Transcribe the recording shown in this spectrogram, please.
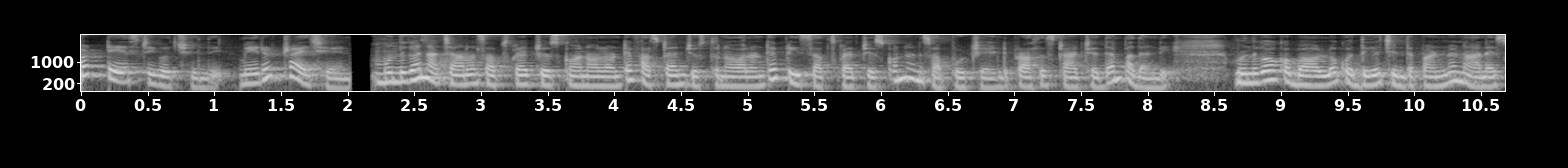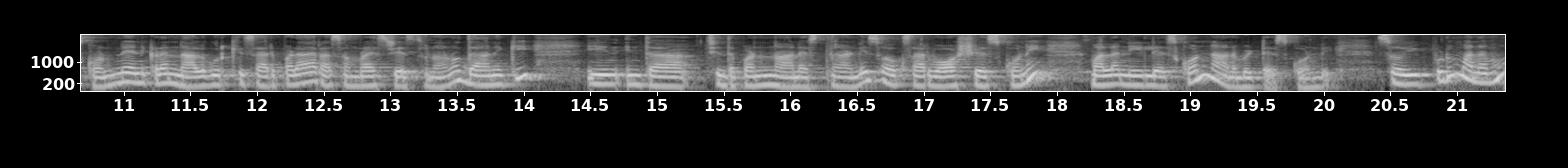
బట్ టేస్టీగా వచ్చింది. మీరు ట్రై చేయండి. ముందుగా నా ఛానల్ సబ్స్క్రైబ్ చేసుకోని వాళ్ళంటే ఫస్ట్ టైం చూస్తున్న వాళ్ళంటే ప్లీజ్ సబ్స్క్రైబ్ చేసుకొని నన్ను సపోర్ట్ చేయండి. ప్రాసెస్ స్టార్ట్ చేద్దాం పదండి. ముందుగా ఒక బౌల్లో కొద్దిగా చింతపండును నానేసుకోండి. నేను ఇక్కడ నలుగురికి సరిపడా రసం రైస్ చేస్తున్నాను. దానికి ఇంత చింతపండు నానేస్తున్నాను అండి. సో ఒకసారి వాష్ చేసుకొని మళ్ళీ నీళ్ళు వేసుకొని నానబెట్టేసుకోండి. సో ఇప్పుడు మనము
